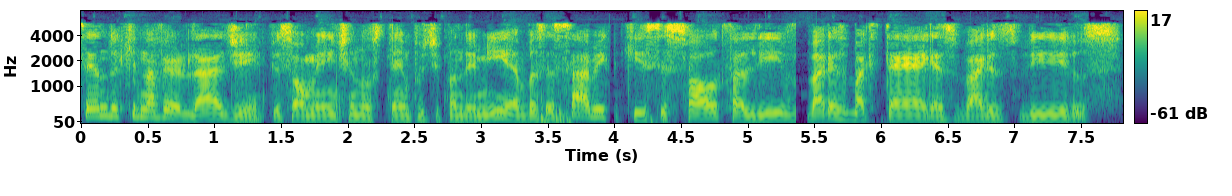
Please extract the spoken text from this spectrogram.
Sendo que, na verdade, principalmente nos tempos de pandemia, você sabe que se solta ali várias bactérias, vários vírus,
